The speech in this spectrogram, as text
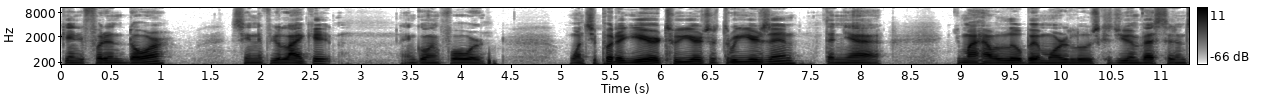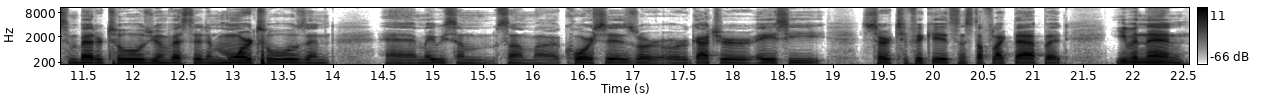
Getting your foot in the door, seeing if you like it, and going forward. Once you put a year two years or three years in, then yeah, you might have a little bit more to lose because you invested in some better tools, you invested in more tools, and and maybe some some uh, courses or or got your ASE certificates and stuff like that. But even then,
